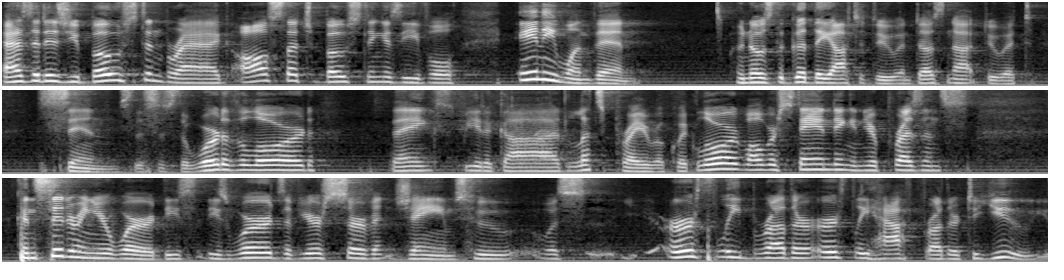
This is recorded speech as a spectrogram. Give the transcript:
As it is you boast and brag, all such boasting is evil. Anyone then who knows the good they ought to do and does not do it sins. This is the word of the Lord. Thanks be to God. Let's pray real quick. Lord, while we're standing in your presence, considering your word, these, these words of your servant James, who was earthly brother, earthly half brother to you,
